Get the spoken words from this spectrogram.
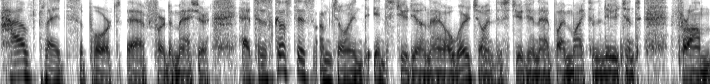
have pledged support uh, for the measure. Uh, to discuss this, I'm joined in studio now, or we're joined in studio now by Michael Nugent from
